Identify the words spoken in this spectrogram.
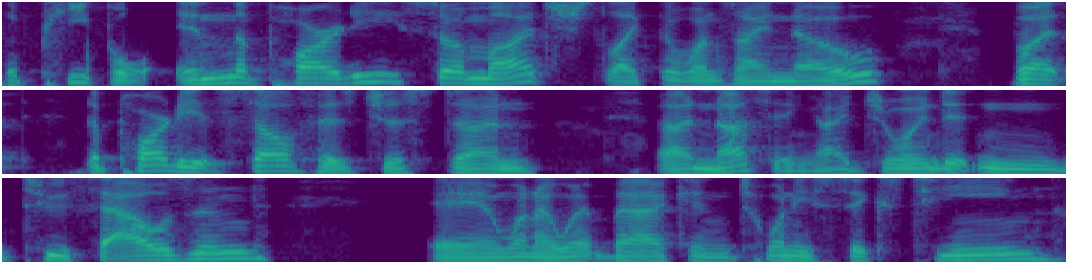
the people in the party so much, like the ones I know, but the party itself has just done uh, nothing. I joined it in 2000. And when I went back in 2016,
